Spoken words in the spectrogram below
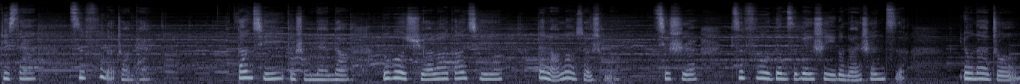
第三，自负的状态。钢琴有什么难的？如果学了钢琴，那朗朗算什么？其实，自负跟自卑是一个孪生子，用那种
